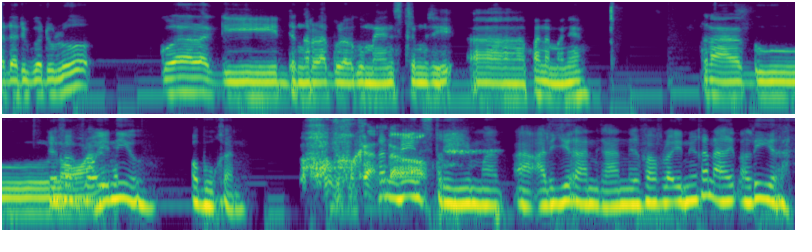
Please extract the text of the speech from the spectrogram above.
dari gua dulu. Gua lagi denger lagu-lagu mainstream sih. Eh, apa namanya? Lagu Eva Flow Noah. ini yuk oh bukan Oh, bukan kan dong. mainstream ah, aliran kan Eva Flow ini kan al- aliran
